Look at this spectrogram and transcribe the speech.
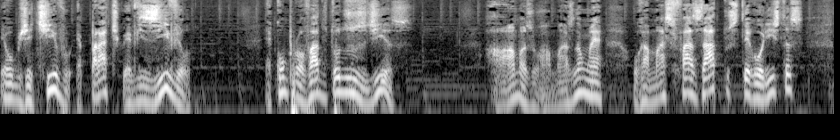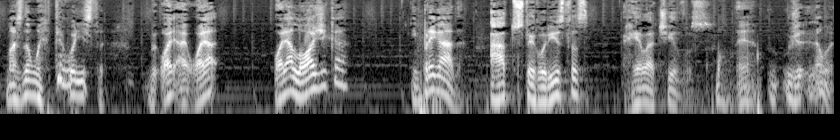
é objetivo, é prático, é visível, é comprovado todos os dias. Ah, mas o Hamas não é. O Hamas faz atos terroristas, mas não é terrorista. Olha, olha, olha a lógica empregada. Atos terroristas relativos. Bom, é. Não, No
